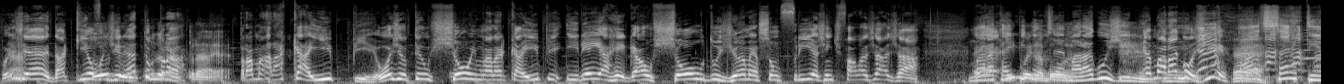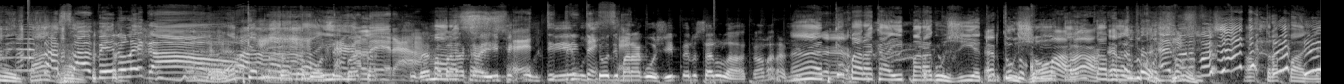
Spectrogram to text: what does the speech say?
Pois é, daqui eu vou direto pra, praia. pra Maracaípe. Hoje eu tenho show em Maracaípe, irei arregar o show do Jamerson Free, a gente fala já já. Maracaípe que coisa isso é boa. Maragogi, meu. É Maragogi? Tá certinho ele, tá? Tá sabendo legal. É porque Então tá bom, você vai, Maracaípe. pra, você vai pra Maracaípe Maracaípe, curtir o show de Maragogi pelo celular. Então é uma maravilha. Não, é porque Maracaípe, Maragogi, é tudo, É tudo com com J. Mará, é É tudo com J. Atrapalhando.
